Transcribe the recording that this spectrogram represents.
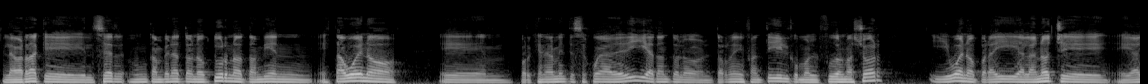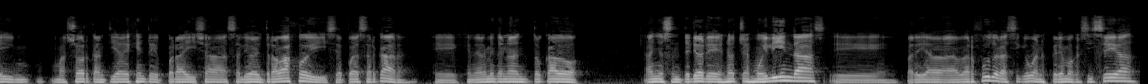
La verdad que el ser un campeonato nocturno también está bueno eh, porque generalmente se juega de día, tanto el torneo infantil como el fútbol mayor. Y bueno, por ahí a la noche eh, hay mayor cantidad de gente que por ahí ya salió del trabajo y se puede acercar. generalmente no han tocado años anteriores noches muy lindas eh, para ir a, ver fútbol, así que bueno, esperemos que así sea.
